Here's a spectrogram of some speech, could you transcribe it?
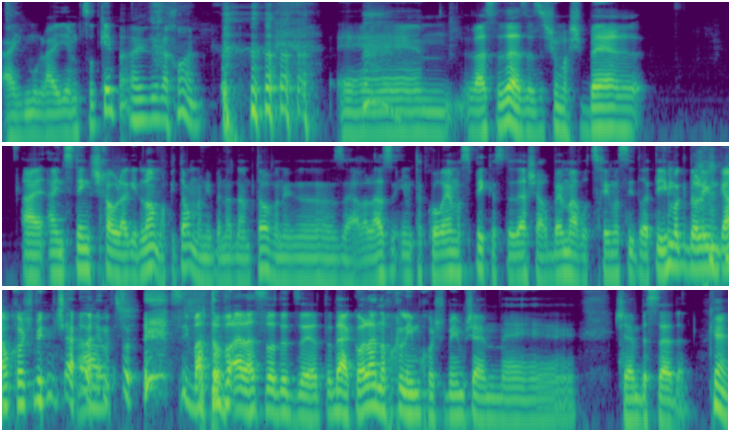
האם אולי הם צודקים? האם זה נכון? אמ, ואז אתה יודע, זה איזשהו משבר, האינסטינקט שלך הוא להגיד לא, מה פתאום, אני בן אדם טוב, אני זה, אבל אז אם אתה קורא מספיק, אז אתה יודע שהרבה מהרוצחים הסדרתיים הגדולים גם חושבים שהיה להם. סיבה טובה לעשות את זה, אתה יודע, כל הנוכלים חושבים שהם, אה, שהם בסדר. כן.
